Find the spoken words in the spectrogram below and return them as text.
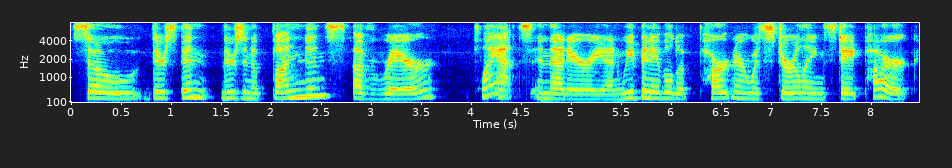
So there's been there's an abundance of rare plants in that area and we've been able to partner with Sterling State Park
